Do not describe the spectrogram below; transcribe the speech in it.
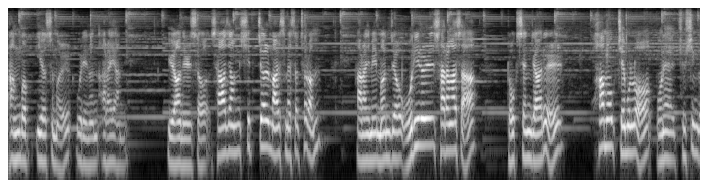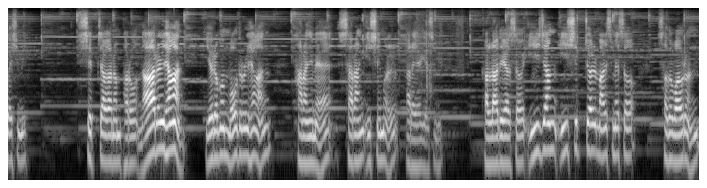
방법이었음을 우리는 알아야 합니다. 요한일서 4장 10절 말씀에서처럼 하나님이 먼저 우리를 사랑하사 독생자를 화목 제물로 보내주신 것입니다. 십자가는 바로 나를 향한 여러분 모두를 향한 하나님의 사랑이심을 알아야겠습니다. 갈라디아서 2장 20절 말씀에서 사도 바울은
